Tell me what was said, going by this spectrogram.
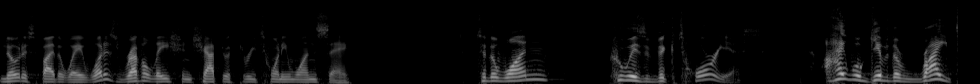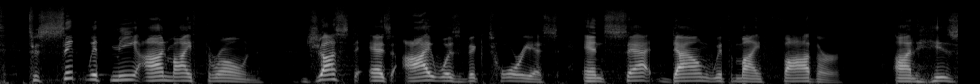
Notice, by the way, what does Revelation chapter 321 say? To the one who is victorious. I will give the right to sit with me on my throne, just as I was victorious and sat down with my Father on his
